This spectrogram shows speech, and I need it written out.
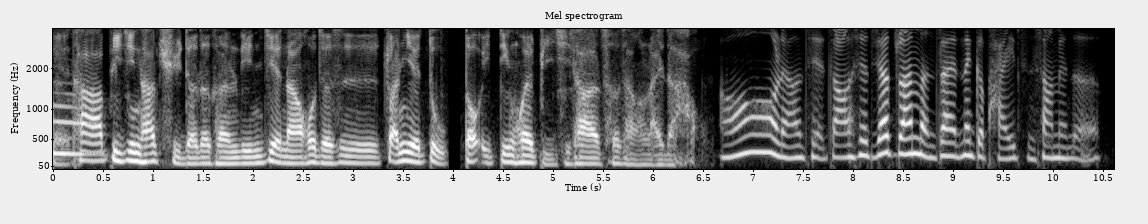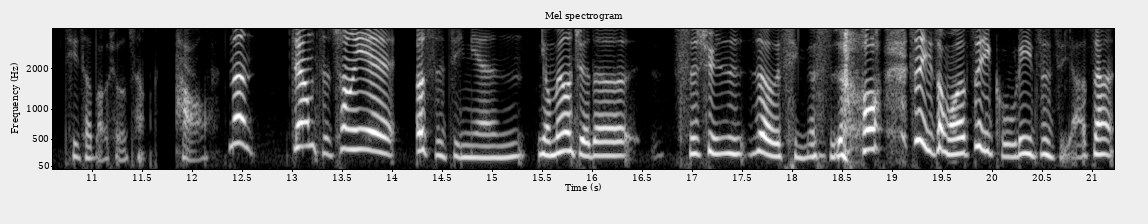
对他，毕竟他取得的可能零件啊，或者是专业度，都一定会比其他的车厂来得好。哦，了解，找一些比较专门在那个牌子上面的汽车保修厂。好，那这样子创业二十几年，有没有觉得？失去热热情的时候，自己怎么自己鼓励自己啊？这样，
